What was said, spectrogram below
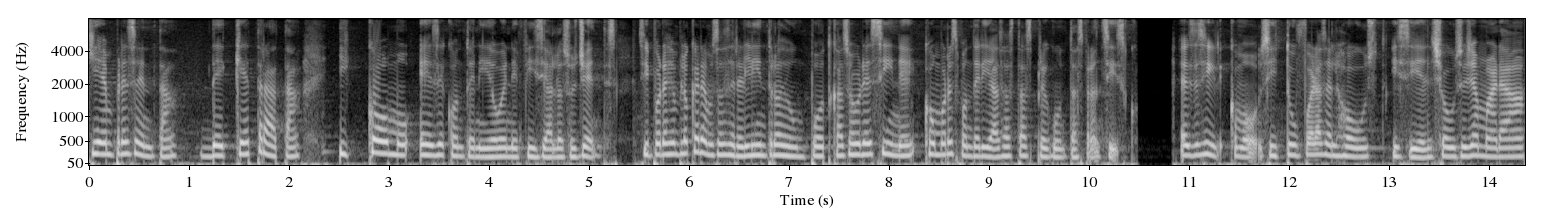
¿Quién presenta? ¿De qué trata? ¿Y cómo ese contenido beneficia a los oyentes? Si por ejemplo queremos hacer el intro de un podcast sobre cine, ¿cómo responderías a estas preguntas, Francisco? Es decir, como si tú fueras el host y si el show se llamara,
